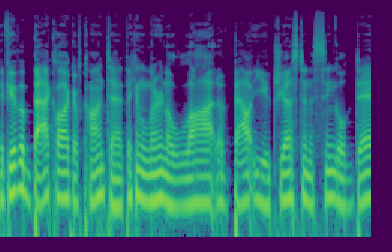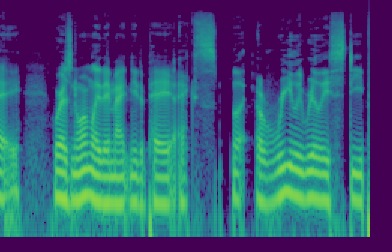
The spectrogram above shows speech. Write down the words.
If you have a backlog of content, they can learn a lot about you just in a single day. Whereas normally they might need to pay a really, really steep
